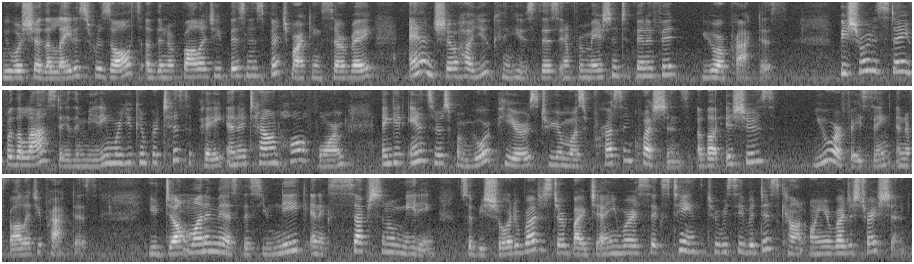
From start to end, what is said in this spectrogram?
We will share the latest results of the Nephrology Business Benchmarking Survey and show how you can use this information to benefit your practice. Be sure to stay for the last day of the meeting where you can participate in a town hall forum and get answers from your peers to your most pressing questions about issues you are facing in nephrology practice. You don't want to miss this unique and exceptional meeting, so be sure to register by January 16th to receive a discount on your registration.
